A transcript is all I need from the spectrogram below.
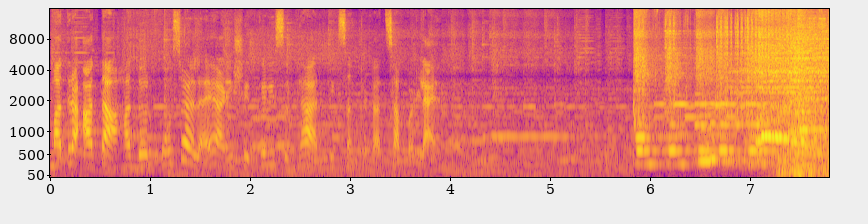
मात्र आता हा दर कोसळलाय आणि शेतकरी सध्या आर्थिक संकटात सापडलाय. Boom, boom, boom.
